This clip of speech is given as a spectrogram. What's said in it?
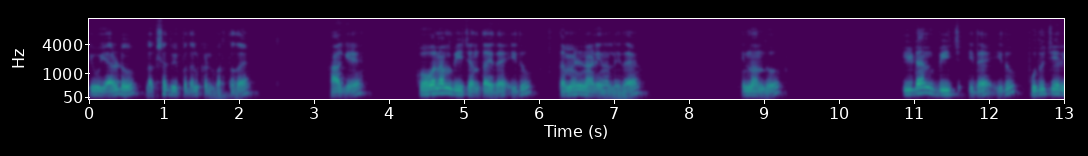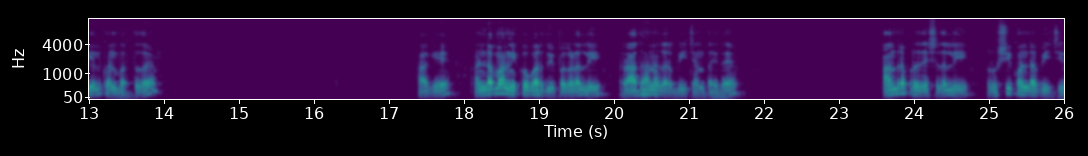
ಇವು ಎರಡು ಲಕ್ಷದ್ವೀಪದಲ್ಲಿ ಕಂಡುಬರ್ತದೆ. ಹಾಗೆ, ಕೋವಲಂ ಬೀಚ್ ಅಂತ ಇದೆ, ಇದು ತಮಿಳುನಾಡಿನಲ್ಲಿದೆ. ಇನ್ನೊಂದು, ಈಡನ್ ಬೀಚ್ ಇದೆ. ಇದು ಪುದುಚೇರಿಯಲ್ಲಿ ಕಂಡುಬರ್ತದೆ. ಹಾಗೆ ಅಂಡಮಾನ್ ನಿಕೋಬಾರ್ ದ್ವೀಪಗಳಲ್ಲಿ ರಾಧಾನಗರ್ ಬೀಚ್ ಅಂತ ಇದೆ. ಆಂಧ್ರ ಪ್ರದೇಶದಲ್ಲಿ ಋಷಿಕೊಂಡ ಬೀಚ್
